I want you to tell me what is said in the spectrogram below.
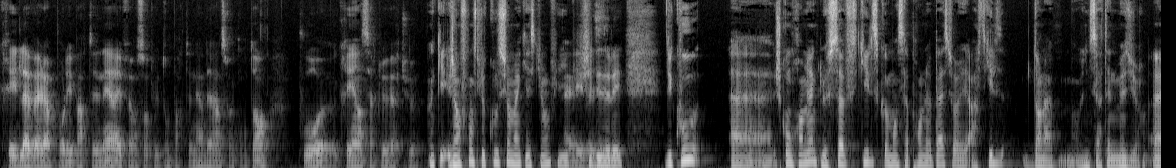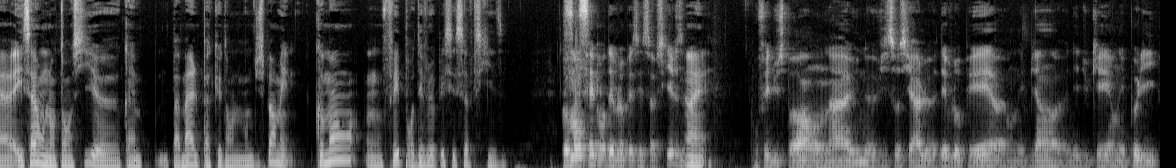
créer de la valeur pour les partenaires et faire en sorte que ton partenaire derrière soit content pour euh, créer un cercle vertueux. Ok, j'enfonce le coup sur ma question, Philippe. je suis désolé. Du coup, euh, je comprends bien que le soft skills commence à prendre le pas sur les hard skills dans, la, dans une certaine mesure. Euh, et ça, on l'entend aussi euh, quand même pas mal, pas que dans le monde du sport, mais comment on fait pour développer ces soft skills? Comment on fait pour développer ces soft skills? Ouais on fait du sport, on a une vie sociale développée, euh, on est bien euh, éduqué, on est poli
